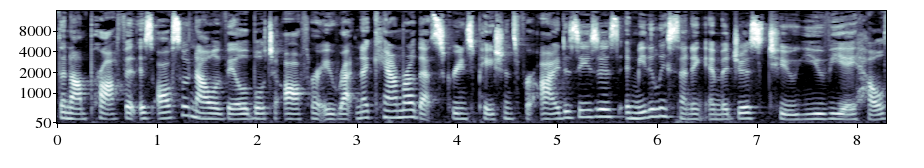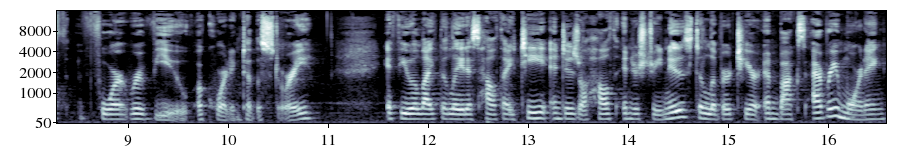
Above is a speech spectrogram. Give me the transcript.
The nonprofit is also now available to offer a retina camera that screens patients for eye diseases, immediately sending images to UVA Health for review, according to the story. If you would like the latest health IT and digital health industry news delivered to your inbox every morning,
